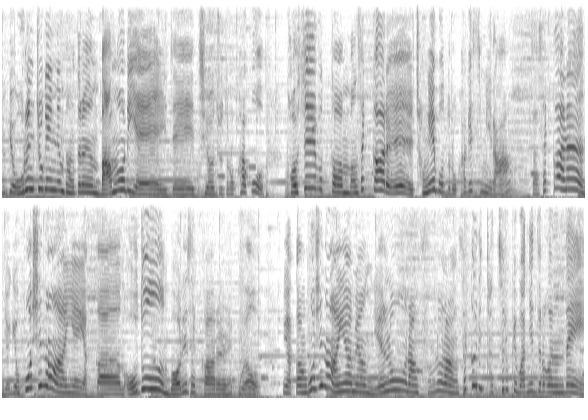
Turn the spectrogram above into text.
여기 오른쪽에 있는 방들은 마무리에 이제 지어주도록 하고 거실부터 한번 색깔을 정해보도록 하겠습니다. 자 색깔은 여기 호시노 아이의 약간 어두운 머리 색깔을 했고요. 약간 호시노 아이 하면 옐로우랑 블루랑 색깔이 다채롭게 많이 들어가는데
